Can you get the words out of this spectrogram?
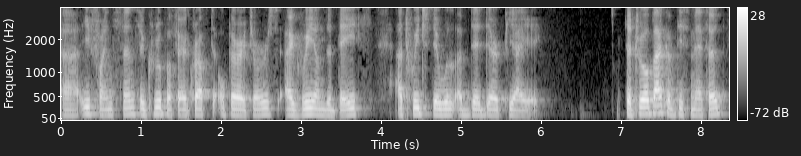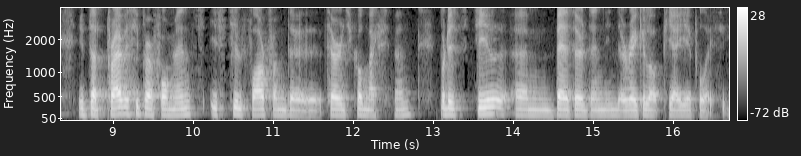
uh, if, for instance, a group of aircraft operators agree on the dates at which they will update their PIA. The drawback of this method is that privacy performance is still far from the theoretical maximum, but it's still um, better than in the regular PIA policy.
